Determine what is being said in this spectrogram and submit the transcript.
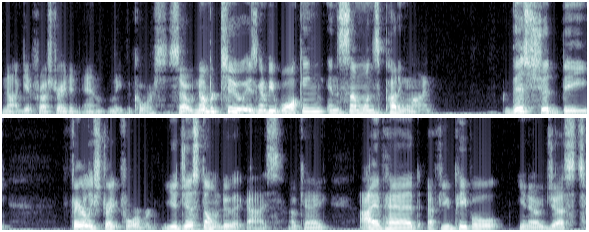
not get frustrated and leave the course. So number two is going to be walking in someone's putting line. This should be fairly straightforward. You just don't do it, guys. Okay. I have had a few people, you know, just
